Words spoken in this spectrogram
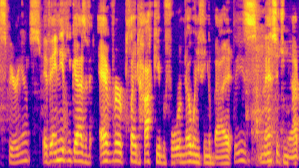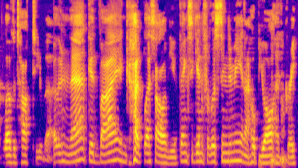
experience. If any of you guys have ever played hockey before, know anything about it, please message me. I'd love to talk to you about it. Other than that, goodbye and God bless all of you. Thanks again for listening to me, and I hope you all have a great day.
